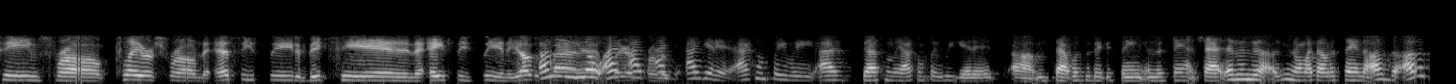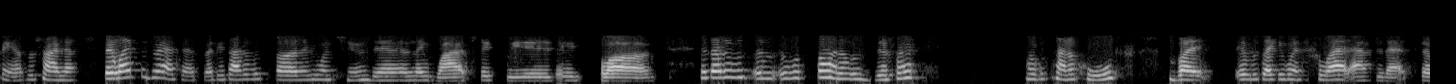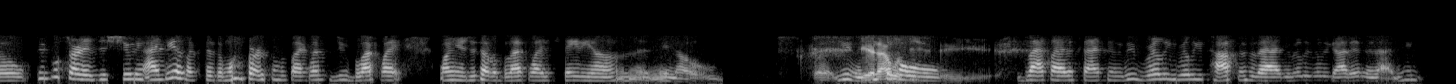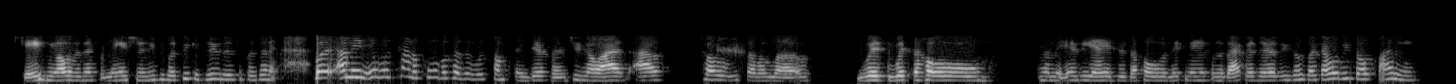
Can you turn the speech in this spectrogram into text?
teams from players from the SEC, the Big Ten, and the ACC, and the other I side mean, you know, I I, I I get it. I completely, I definitely, I completely get it. Um, that was the biggest thing in the fan chat, and then the, you know, like I was saying, the other, the other fans were trying to. They liked the draft aspect. They thought it was fun. Everyone tuned in. They watched. They tweeted. They blogged. They thought it was it, it was fun. It was different. It was kind of cool, but it was like it went flat after that. So people started just shooting ideas. Like I said, the one person was like, "Let's do black light. Why don't you just have a black light stadium?" And you know, uh, you know, yeah, that whole be. black light effect. And we really, really topped into that and really, really got into that. And he gave me all of his information. and He was like, "We could do this and present it." But I mean, it was kind of cool because it was something different. You know, I I totally fell in love with with the whole when the NBA did the whole nicknames from the back of their jerseys. I was like, that would be so funny.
